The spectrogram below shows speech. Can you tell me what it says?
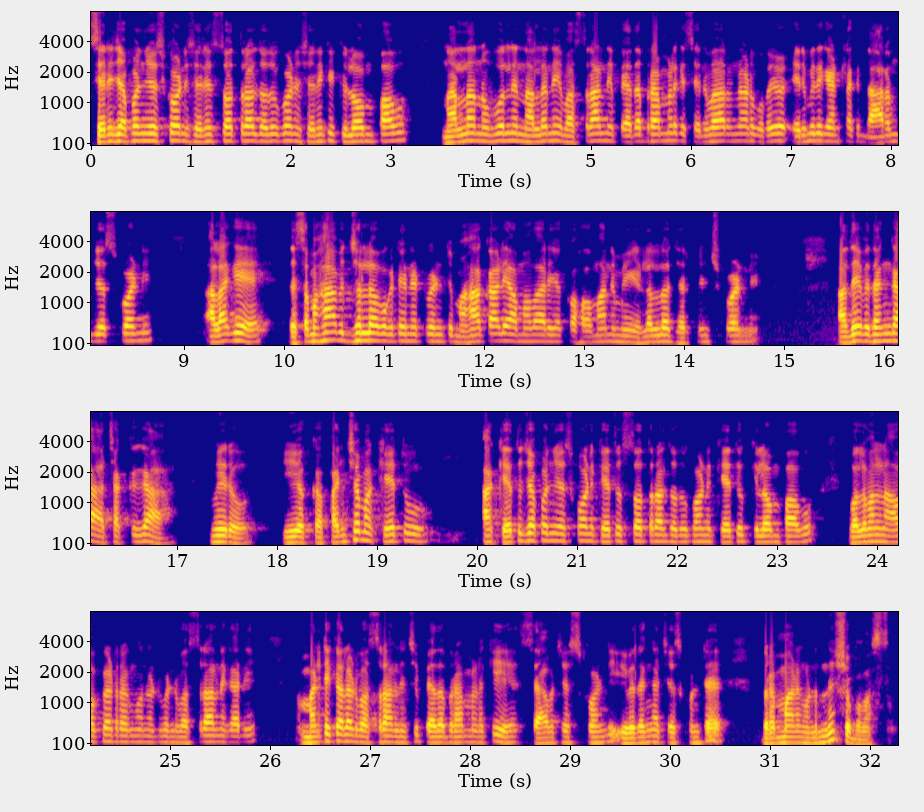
శని జపం చేసుకోండి శని స్తోత్రాలు చదువుకోండి శనికి కిలోంపావు నల్ల నువ్వుల్ని నల్లని వస్త్రాల్ని పేద బ్రాహ్మణులకి శనివారం నాడు ఉదయం ఎనిమిది గంటలకు దానం చేసుకోండి. అలాగే దశమహావిద్యల్లో ఒకటైనటువంటి మహాకాళి అమ్మవారి యొక్క హోమాన్ని మీ ఇళ్ళలో జరిపించుకోండి. అదేవిధంగా చక్కగా మీరు ఈ యొక్క పంచమ కేతు ఆ కేతు జపం చేసుకోండి కేతు స్తోత్రాలు చదువుకోండి కేతు కిలోంపావు ఉలమలన ఆవుపేట రంగు ఉన్నటువంటి వస్త్రాలను కానీ మల్టీ కలర్డ్ వస్త్రాలను ఇచ్చి పేద బ్రాహ్మణులకి సేవ చేసుకోండి. ఈ విధంగా చేసుకుంటే బ్రహ్మాండంగా ఉంటుంది. శుభమస్తు.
